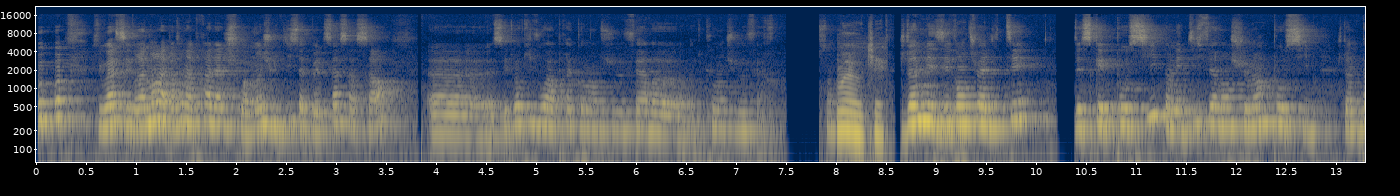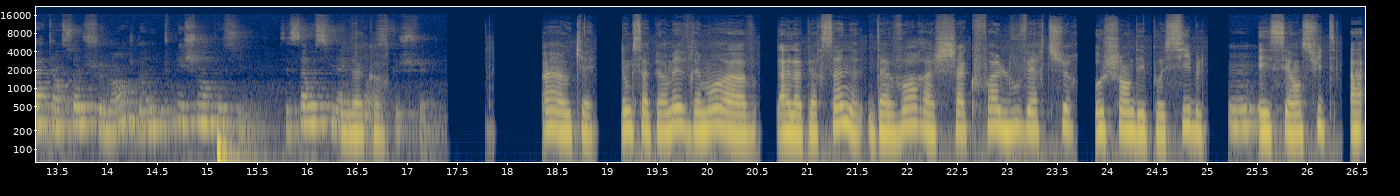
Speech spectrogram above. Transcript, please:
tu vois, c'est vraiment la personne après, elle a le choix. Moi, je lui dis, ça peut être ça, ça, ça. Euh, c'est toi qui vois après comment tu veux faire. euh, comment tu veux faire tout. Ouais, ok. Je donne les éventualités de ce qui est possible dans les différents chemins possibles. Je donne pas qu'un seul chemin, je donne tous les chemins possibles. C'est ça aussi la guidance que je fais. Ah, ok. Donc ça permet vraiment à, à la personne d'avoir à chaque fois l'ouverture au champ des possibles Et c'est ensuite à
